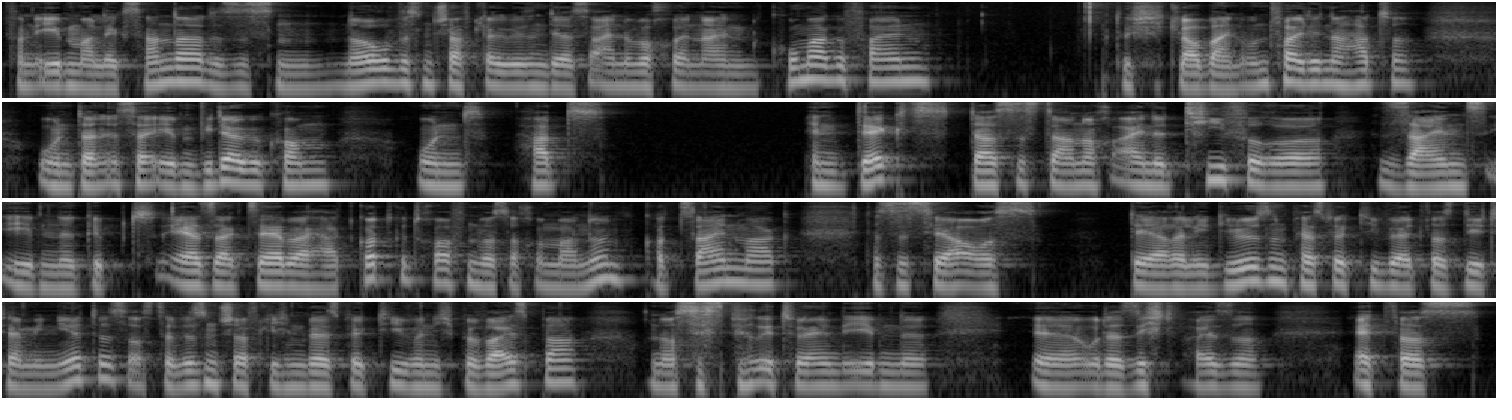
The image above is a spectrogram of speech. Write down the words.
von eben Alexander. Das ist ein Neurowissenschaftler gewesen, der ist eine Woche in ein Koma gefallen, durch, ich glaube, einen Unfall, den er hatte. Und dann ist er eben wiedergekommen und hat entdeckt, dass es da noch eine tiefere Seinsebene gibt. Er sagt selber, er hat Gott getroffen, was auch immer ne? Gott sein mag. Das ist ja aus der religiösen Perspektive etwas Determiniertes, aus der wissenschaftlichen Perspektive nicht beweisbar und aus der spirituellen Ebene äh, oder Sichtweise etwas,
